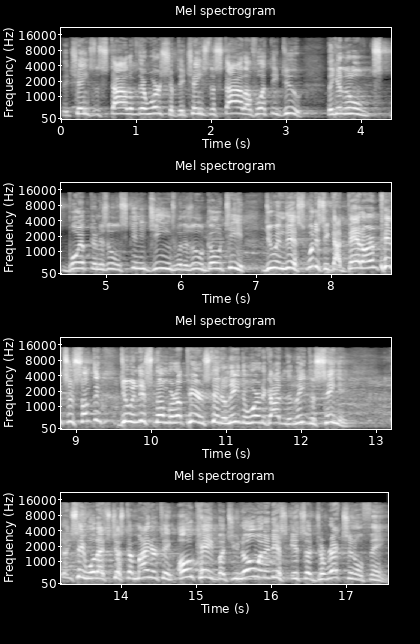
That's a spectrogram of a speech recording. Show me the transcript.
They change the style of their worship. They change the style of what they do. They get a little boy up there in his little skinny jeans with his little goatee doing this. What has he got? Bad armpits or something? Doing this number up here instead of lead the word of God and lead the singing. You say, well, that's just a minor thing. Okay, but you know what it is? It's a directional thing.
